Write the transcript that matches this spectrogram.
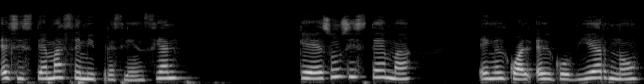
el sistema semipresidencial, que es un sistema en el cual el gobierno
